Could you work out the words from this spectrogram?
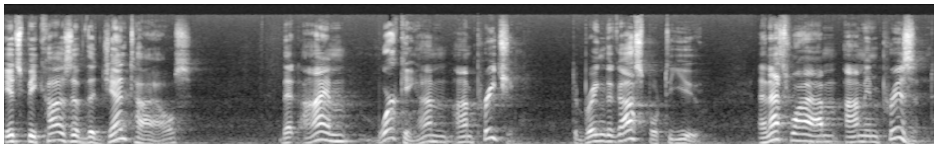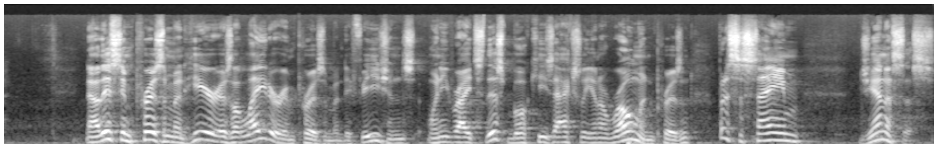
it's because of the Gentiles that I'm working, I'm, I'm preaching to bring the gospel to you. And that's why I'm, I'm imprisoned. Now, this imprisonment here is a later imprisonment. Ephesians, when he writes this book, he's actually in a Roman prison, but it's the same Genesis.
